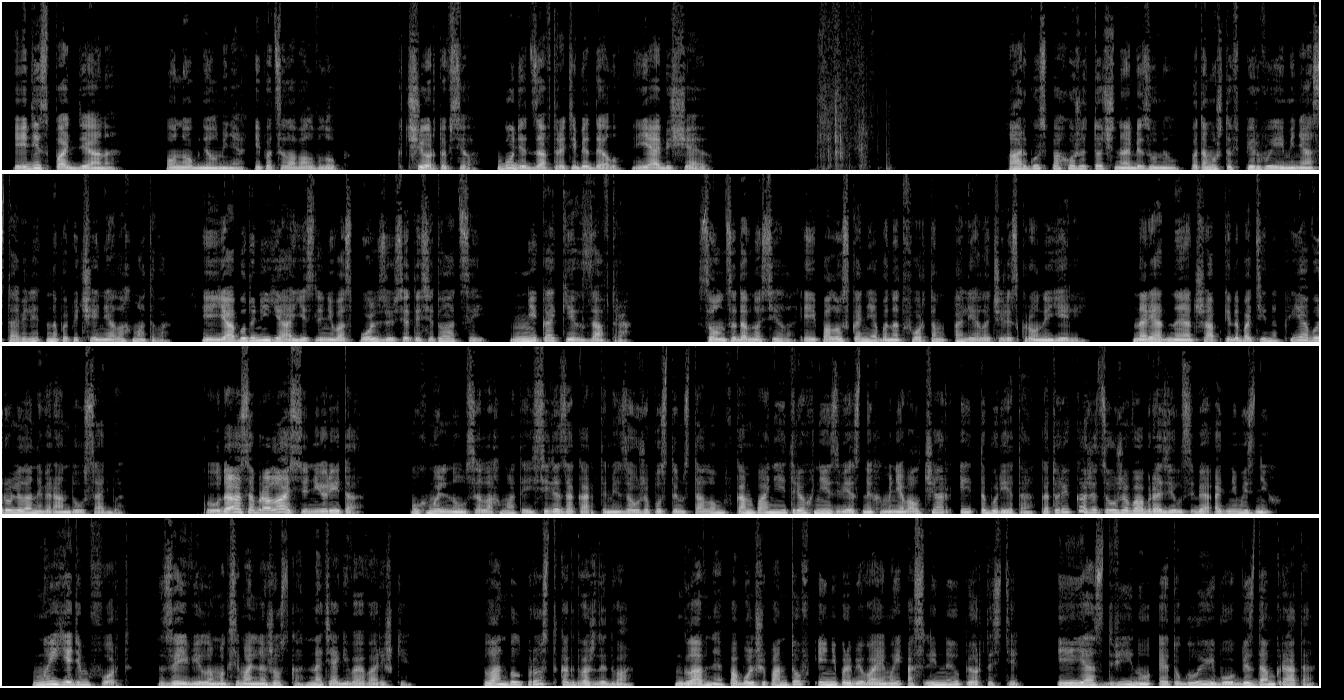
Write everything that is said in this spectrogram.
«Иди спать, Диана». Он обнял меня и поцеловал в лоб. «К черту все. Будет завтра тебе Дел, я обещаю». Аргус, похоже, точно обезумел, потому что впервые меня оставили на попечение Лохматова. И я буду не я, если не воспользуюсь этой ситуацией. Никаких завтра. Солнце давно село, и полоска неба над фортом олела через кроны елей. Нарядная от шапки до ботинок, я вырулила на веранду усадьбы. «Куда собралась, сеньорита?» Ухмыльнулся лохматый, сидя за картами за уже пустым столом в компании трех неизвестных мне волчар и табурета, который, кажется, уже вообразил себя одним из них. «Мы едем в форт», — заявила максимально жестко, натягивая варежки. План был прост, как дважды два. Главное, побольше понтов и непробиваемой ослинной упертости. И я сдвину эту глыбу без домкрата.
